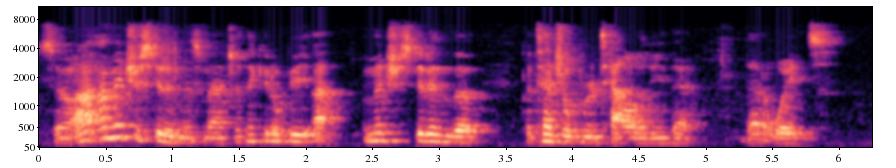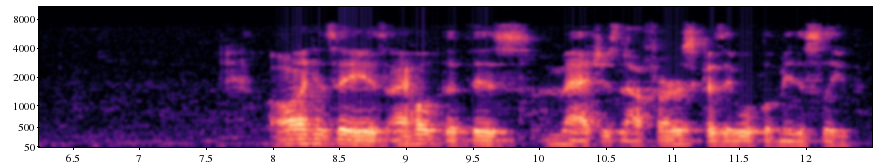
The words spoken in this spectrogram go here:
So I, I'm interested in this match. I think it'll be. I, I'm interested in the potential brutality that that awaits. All I can say is I hope that this match is not first because it will put me to sleep.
